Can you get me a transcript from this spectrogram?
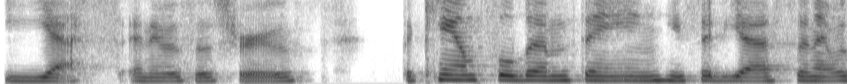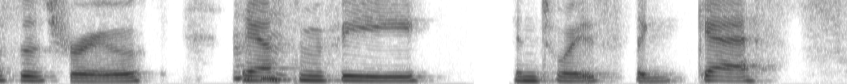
yes, and it was the truth. The cancel them thing, he said yes, and it was the truth. They asked him if he enjoys the guests.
